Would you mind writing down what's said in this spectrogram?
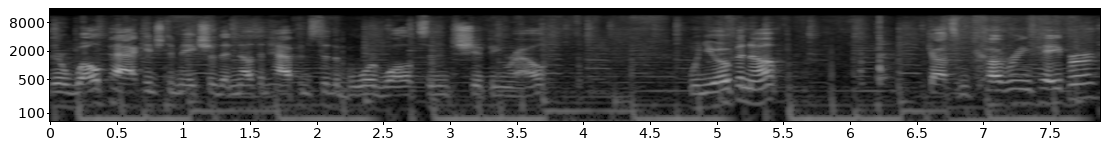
They're well packaged to make sure that nothing happens to the board while it's in shipping route. When you open up, got some covering paper,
